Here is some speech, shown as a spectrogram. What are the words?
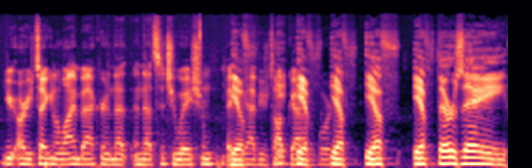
You, are you taking a linebacker in that in that situation? Maybe if, have your top guy if, if if if there's a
